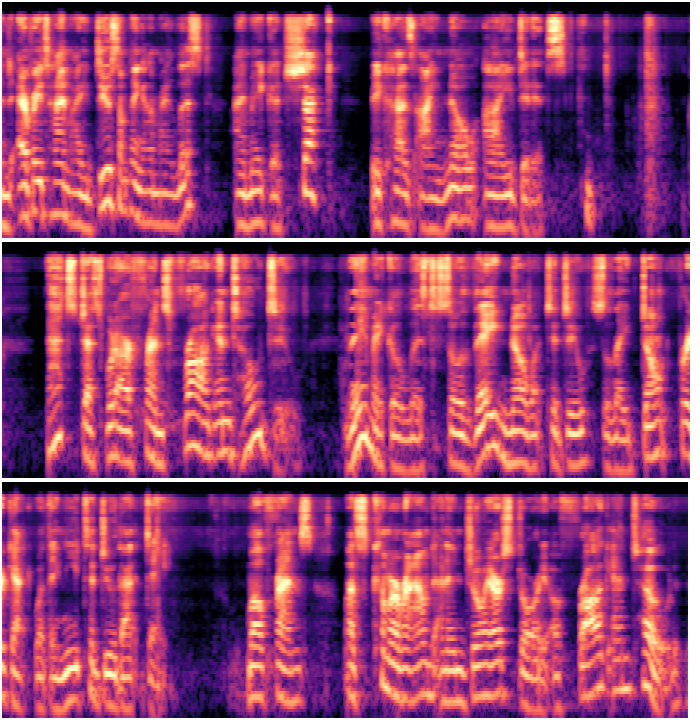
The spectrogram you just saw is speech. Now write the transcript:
And every time I do something on my list, I make a check because I know I did it. That's just what our friends Frog and Toad do. They make a list so they know what to do so they don't forget what they need to do that day. Well, friends, let's come around and enjoy our story of Frog and Toad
